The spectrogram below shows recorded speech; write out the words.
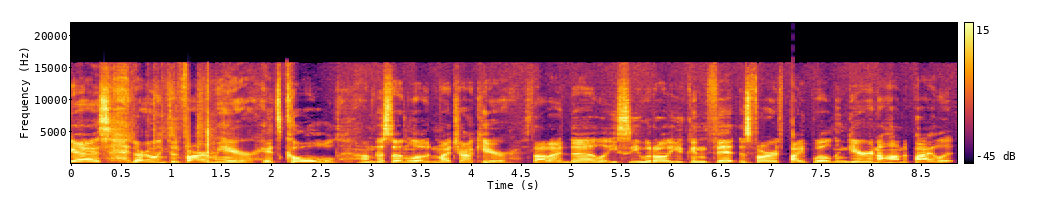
guys, Darlington Farm here. It's cold. I'm just unloading my truck here. Thought I'd uh, let you see what all you can fit as far as pipe welding gear in a Honda Pilot.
